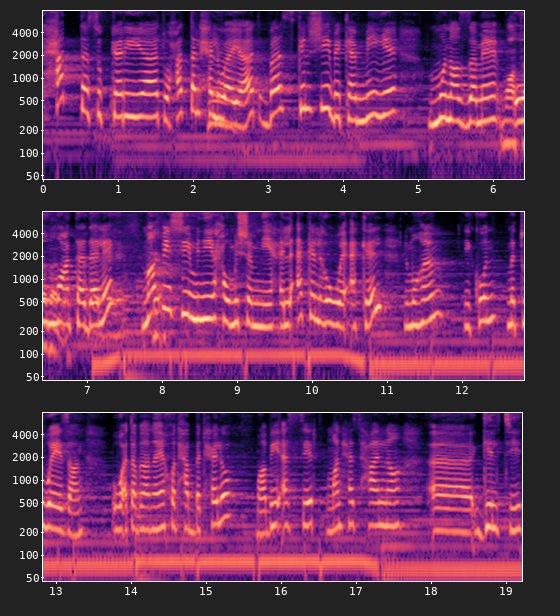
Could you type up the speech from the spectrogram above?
حتى السكريات وحتى الحلويات بس كل شيء بكمية منظمة معتدلة. ومعتدلة. ما في شيء منيح ومش منيح. الأكل هو أكل. المهم يكون متوازن. ووقتها بدنا ناخد حبة حلو ما بيأثر ما نحس حالنا آه جلتي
